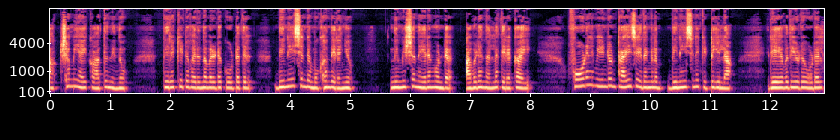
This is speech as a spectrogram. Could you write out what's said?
അക്ഷമയായി കാത്തുനിന്നു. തിരക്കിട്ട് വരുന്നവരുടെ കൂട്ടത്തിൽ ദിനേശന്റെ മുഖം തിരഞ്ഞു. നിമിഷ നേരം കൊണ്ട് അവിടെ നല്ല തിരക്കായി. ഫോണിൽ വീണ്ടും ട്രൈ ചെയ്തെങ്കിലും ദിനേശിനെ കിട്ടിയില്ല. രേവതിയുടെ ഉടൽ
